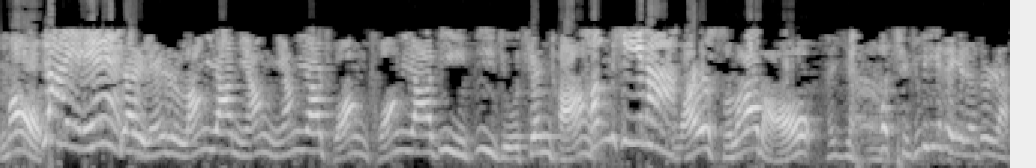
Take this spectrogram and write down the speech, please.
貌。下一联，下一联是郎压娘，娘压床，床压地，地久天长。横批呢？玩死拉倒。哎呀，挺厉害呀，这对儿啊！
